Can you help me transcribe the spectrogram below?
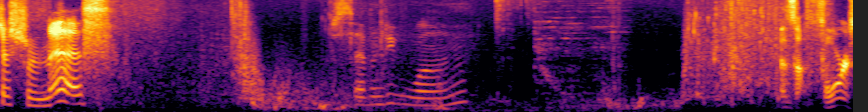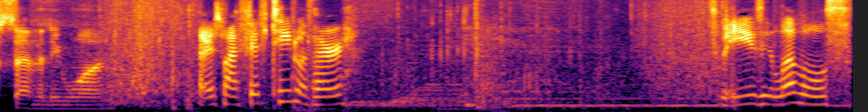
Just from this. 71. That's a four seventy one. There's my 15 with her. Some easy levels.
